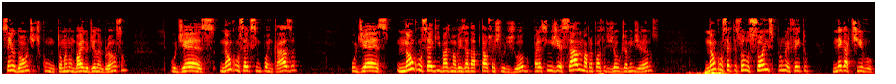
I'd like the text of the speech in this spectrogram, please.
sem o Doncic, com, tomando um baile do Jalen Brunson. O Jazz não consegue se impor em casa. O Jazz não consegue, mais uma vez, adaptar o seu estilo de jogo. Parece engessado numa proposta de jogo já vem de anos. Não consegue ter soluções para um efeito negativo,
